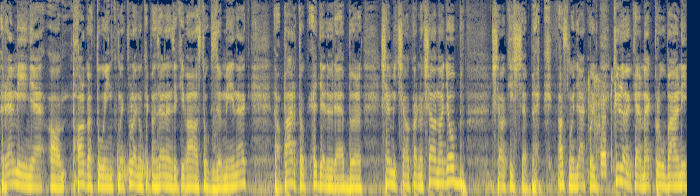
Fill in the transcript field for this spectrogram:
reménye a hallgatóink, meg tulajdonképpen az ellenzéki választók zömének, de a pártok egyelőre ebből semmit se akarnak, se a nagyobb, se a kisebbek. Azt mondják, hogy hát, külön kell megpróbálni,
